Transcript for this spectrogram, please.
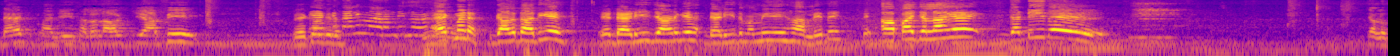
ਡੈਡ? ਹਾਂਜੀ ਥੱਲੋਂ ਲਾਓ ਚਾਬੀ। ਵੇਖੋ ਤਾਂ ਨਹੀਂ ਮਾਰਨ ਦੀ ਲੋੜ। ਇੱਕ ਮਿੰਟ ਗੱਲ ਦੱਸ ਦਈਏ। ਇਹ ਡੈਡੀ ਜਾਣਗੇ, ਡੈਡੀ ਤੇ ਮੰਮੀ ਦੇ ਹਾਰਲੇ ਤੇ ਤੇ ਆਪਾਂ ਚੱਲਾਂਗੇ ਗੱਡੀ ਤੇ। ਚਲੋ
